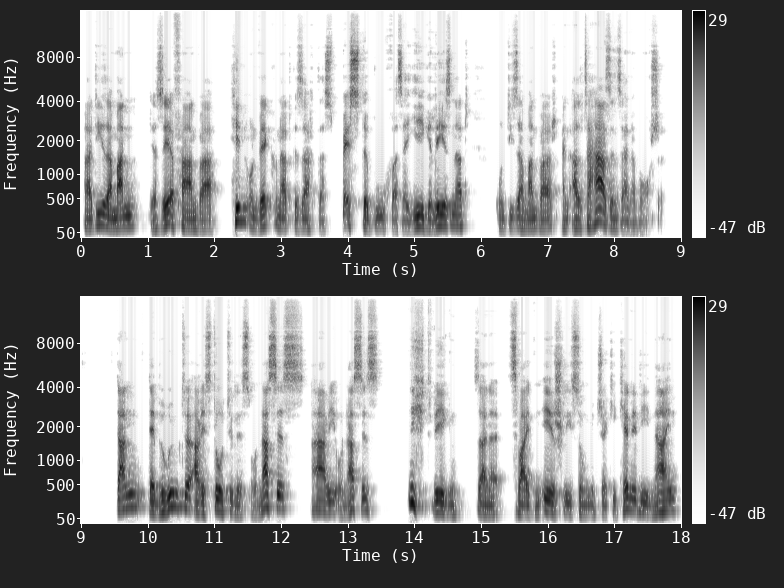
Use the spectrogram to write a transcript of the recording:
war dieser Mann, der sehr erfahren war, hin und weg und hat gesagt, das beste Buch, was er je gelesen hat. Und dieser Mann war ein alter Hase in seiner Branche. Dann der berühmte Aristoteles Onassis, Ari Onassis, nicht wegen seiner zweiten Eheschließung mit Jackie Kennedy, nein,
